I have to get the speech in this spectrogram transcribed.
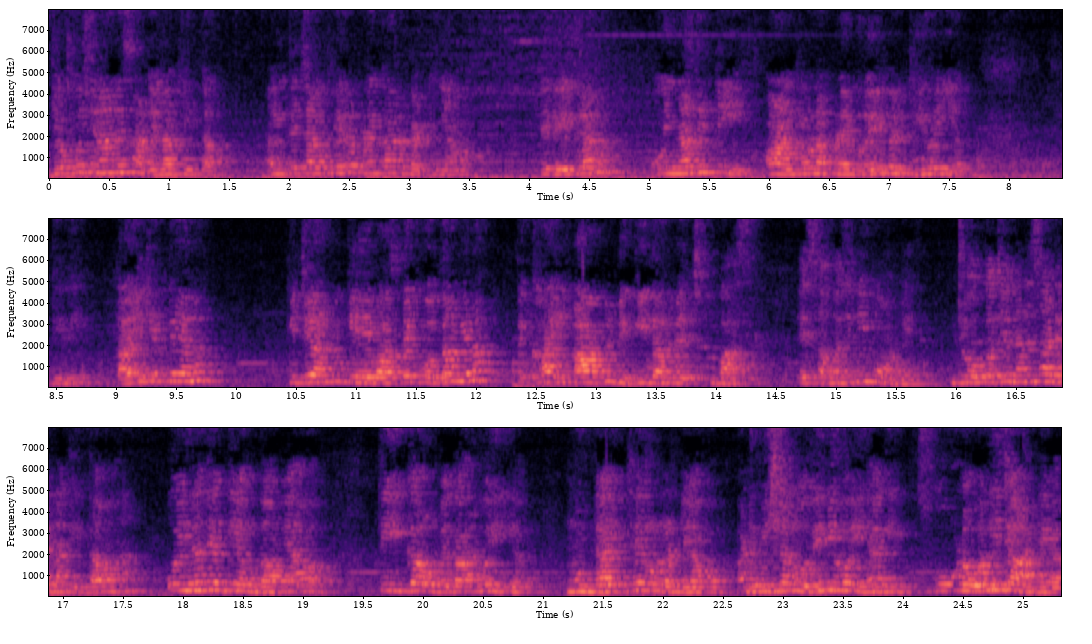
ਜੋ ਕੁਝ ਇਹਨਾਂ ਨੇ ਸਾਡੇ ਨਾਲ ਕੀਤਾ, ਅਸੀਂ ਤੇ ਚੱਲ ਫਿਰ ਆਪਣੇ ਘਰ ਬੈਠੀਆਂ ਵਾ। ਤੇ ਵੇਖ ਲੈ ਨਾ, ਉਹ ਇਹਨਾਂ ਦੀ ਧੀ ਆਣ ਕੇ ਹੁਣ ਆਪਣੇ ਬੁਰੇ ਹੀ ਬੈਠੀ ਹੋਈ ਆ। ਦੀਦੀ ਤਾਂ ਹੀ ਕਹਿੰਦੇ ਆ ਨਾ ਕਿ ਜੇ ਆਪ ਕੇ ਵਾਸਤੇ ਖੋਦਾਂਗੇ ਨਾ ਤੇ ਖਾਈ ਆਪ ਹੀ ਡਿੱਗੀ ਦਾ ਵਿੱਚ। ਬਸ ਇਹ ਸਮਝ ਨਹੀਂ ਪਾਉਂਦੇ। ਜੋ ਕੁਝ ਇਹਨਾਂ ਨੇ ਸਾਡੇ ਨਾਲ ਕੀਤਾ ਵਾ ਨਾ ਉਹ ਇਹਨਾਂ ਦੇ ਅੱਗੇ ਆਉਂਦਾ ਪਿਆ ਵਾ। ਧੀ ਘਰੋਂ ਬੇਕਾਰ ਹੋਈ ਆ। ਮੁੰਡਾ ਇੱਥੇ ਰੁਲਣ ਡਿਆ ਵਾ। ਐਡਮਿਸ਼ਨ ਉਹਦੀ ਨਹੀਂ ਹੋਈ ਹੈਗੀ। ਸਕੂਲ ਉਹ ਨਹੀਂ ਜਾਣ ਡਿਆ।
